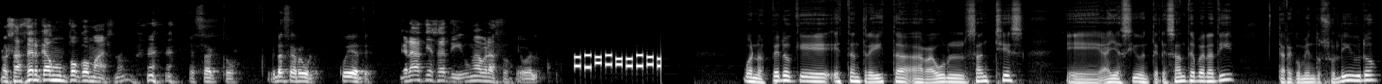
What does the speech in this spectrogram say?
nos acercan un poco más. ¿no? Exacto. Gracias, Raúl. Cuídate. Gracias a ti. Un abrazo. Igual. Bueno, espero que esta entrevista a Raúl Sánchez eh, haya sido interesante para ti. Te recomiendo su libro,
